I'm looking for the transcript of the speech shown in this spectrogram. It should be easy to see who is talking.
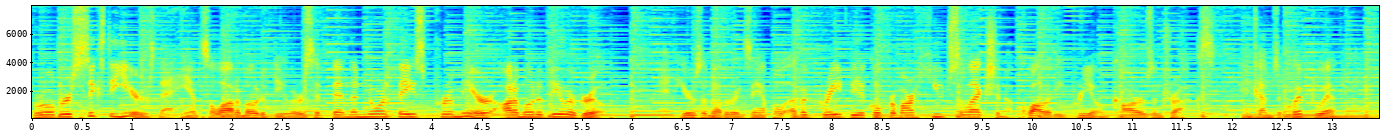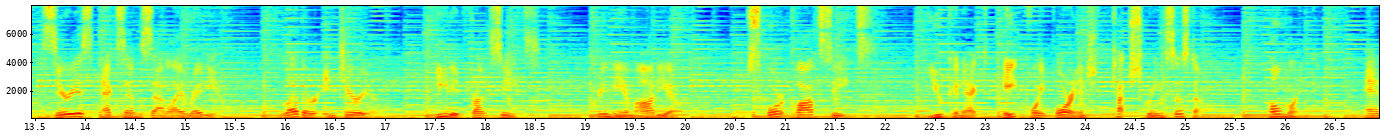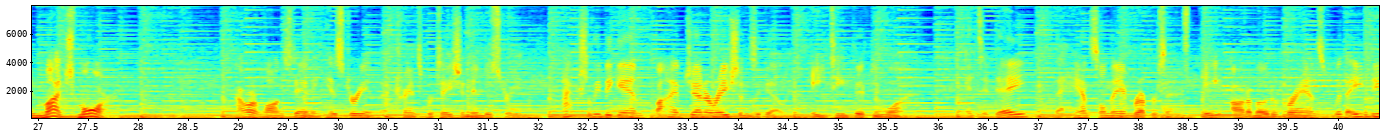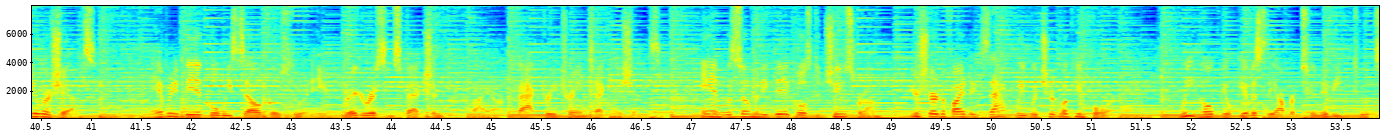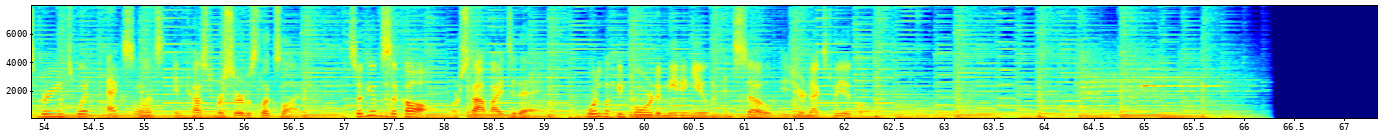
Speaker 1: For over 60 years, the Hansel Automotive Dealers have been the North Bay's premier automotive dealer group. And here's another example of a great vehicle from our huge selection of quality pre owned cars and trucks. And comes equipped with Sirius XM satellite radio, leather interior, heated front seats, premium audio, sport cloth seats, Uconnect 8.4 inch touchscreen system, HomeLink, and much more. Our long-standing history in the transportation industry actually began five generations ago in 1851. And today, the Hansel name represents eight automotive brands with eight dealerships. Every vehicle we sell goes through a rigorous inspection by our factory trained technicians. And with so many vehicles to choose from, you're sure to find exactly what you're looking for. We hope you'll give us the opportunity to experience what excellence in customer service looks like. So give us a call or stop by today. We're looking forward to meeting you, and so is your next vehicle.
